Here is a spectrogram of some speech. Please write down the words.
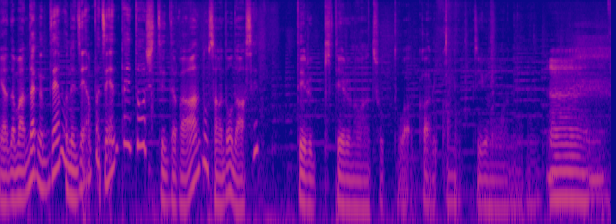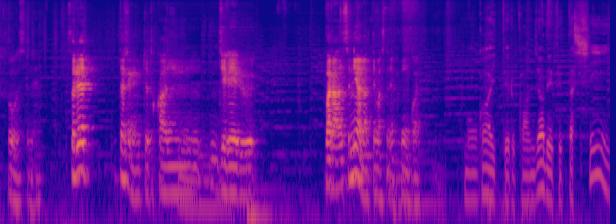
いやだまあだからでもねぜやっぱ全体通してだから安野さんがどんどん焦ってるきてるのはちょっとわかるかなっていうのはね。うん。そうですね。それは確かにちょっと感じれるバランスにはなってますね今回。もがいてる感じは出てたし。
